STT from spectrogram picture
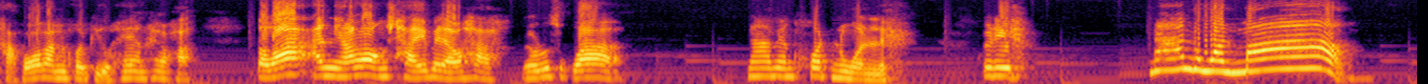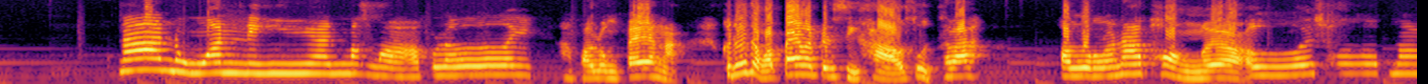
ค่ะ เพราะว่ามันเป็นคนผิวแห้งใช่ไหมคะ แต่ว่าอันนี้ลองใช้ไปแล้วค่ะ แล้วรู้สึกว่า หน้าแม่งโคตรนวลเลย ดูดิ หน้านวลมาก หน้านวลเนียนมากๆเลยอะพอลงแป้งอะ คือเนื่องจากว่าแป้งมันเป็นสีขาวสุดใช่ปะพอลงแล้วหน้าผ่องเลยอะ เอ้ยชอบมา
